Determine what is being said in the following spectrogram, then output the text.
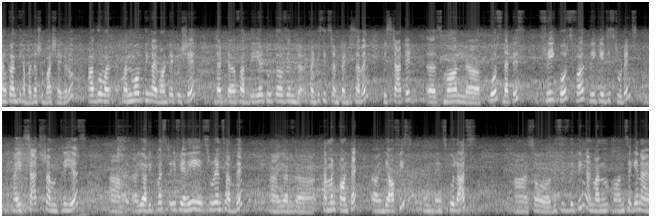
ಸಂಕ್ರಾಂತಿ ಹಬ್ಬದ ಶುಭಾಶಯಗಳು. ಹಾಗೂ one more thing I wanted to share that for the year two thousand twenty six and twenty seven we started small course that is free course for pre-KG students. Uh, it starts from 3 years. Um, uh, your request, if any students are there, uh, your come and contact in the office, in the school hours. Uh, so this is the thing and one, once again I,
